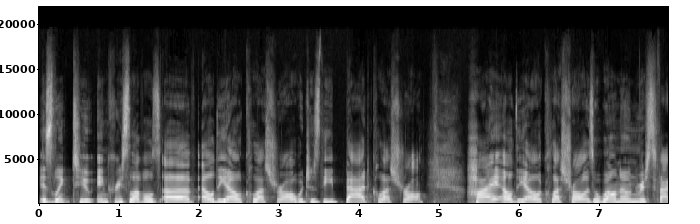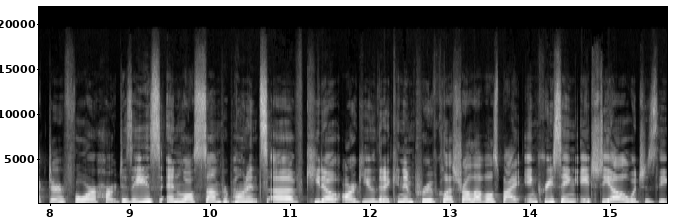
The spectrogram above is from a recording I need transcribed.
is linked to increased levels of LDL cholesterol, which is the bad cholesterol. High LDL cholesterol is a well known risk factor for heart disease, and while some proponents of keto argue that it can improve cholesterol levels by increasing HDL, which is the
